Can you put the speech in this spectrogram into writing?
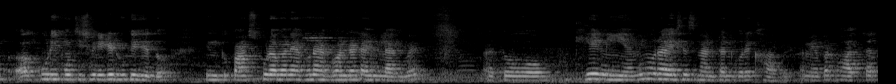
আহ, কুড়ি পঁচিশ মিনিটে ঢুকে যেত। কিন্তু পাঁশকুড়া মানে এখন এক ঘণ্টা টাইম লাগবে। তো খেয়ে নিই আমি, ওরা এসে স্নান টান করে খাবে। আমি আবার ভাত টাত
